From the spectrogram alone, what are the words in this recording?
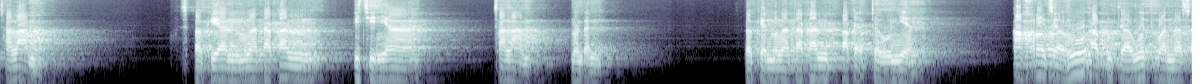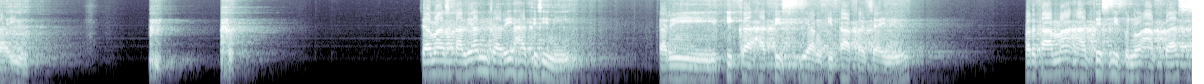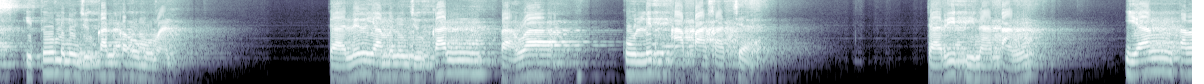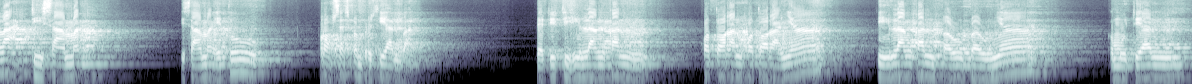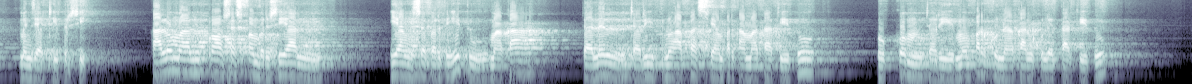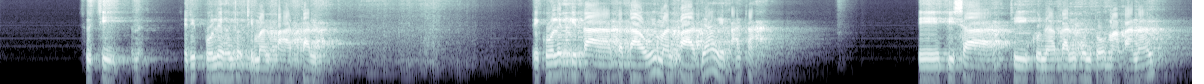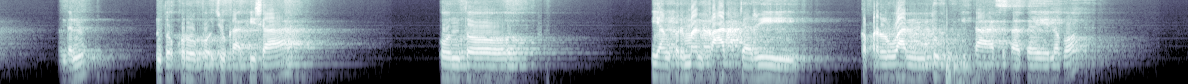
salam. Sebagian mengatakan bijinya salam mantan sebagian mengatakan pakai daunnya. Akhrajahu Abu Dawud wa Nasai. Jamaah sekalian dari hadis ini, dari tiga hadis yang kita baca ini, pertama hadis Ibnu Abbas itu menunjukkan keumuman. Dalil yang menunjukkan bahwa kulit apa saja dari binatang yang telah disamak, disamak itu proses pembersihan Pak. Jadi dihilangkan kotoran-kotorannya dihilangkan bau-baunya kemudian menjadi bersih. Kalau melalui proses pembersihan yang seperti itu maka dalil dari Ibnu Abbas yang pertama tadi itu hukum dari mempergunakan kulit tadi itu suci. Jadi boleh untuk dimanfaatkan di kulit kita ketahui manfaatnya ya kata di, bisa digunakan untuk makanan dan untuk kerupuk juga bisa. Untuk yang bermanfaat dari keperluan tubuh kita sebagai apa?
